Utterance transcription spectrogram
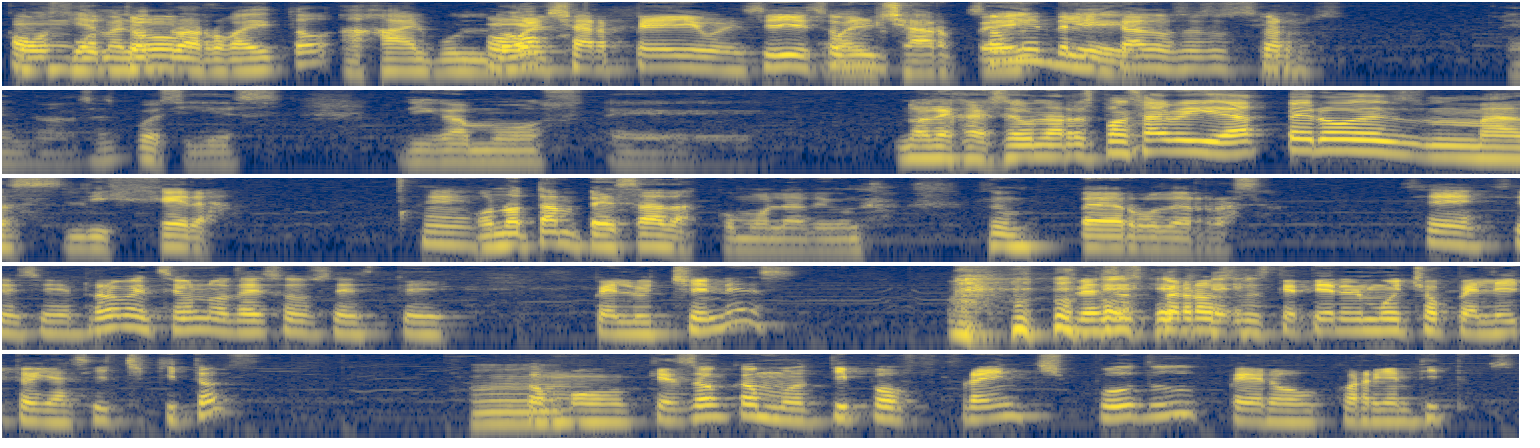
¿cómo O se llama el otro arrogadito? Ajá, el bulldog. O el Sharpei, güey. Sí, son, el son bien delicados esos sí. perros. Entonces, pues sí es, digamos, eh, no deja de ser una responsabilidad, pero es más ligera Sí. o no tan pesada como la de un, de un perro de raza. Sí, sí, sí. Róbense uno de esos este, peluchines. De esos perros pues, que tienen mucho pelito y así chiquitos. Mm, Como que son como tipo French Poodle, pero corrientitos.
